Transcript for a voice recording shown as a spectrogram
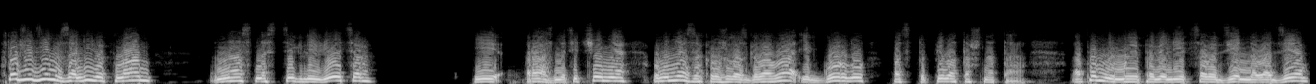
В тот же день в заливе Плам нас настигли ветер и разное течение, у меня закружилась голова и к горлу подступила тошнота. А помню, мы провели целый день на воде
